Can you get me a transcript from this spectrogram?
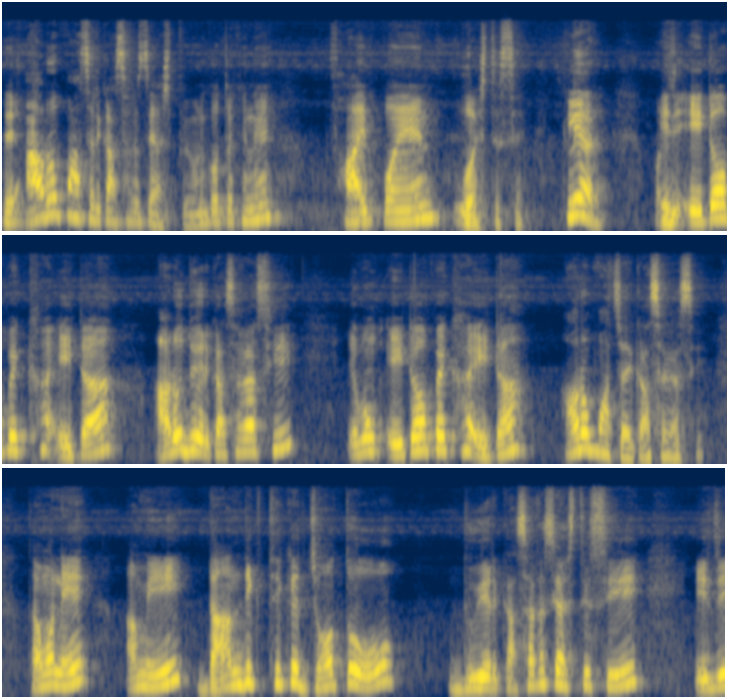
যে আরও পাঁচের কাছাকাছি আসবে মানে কত এখানে? ফাইভ পয়েন্ট টু আসতেছে ক্লিয়ার এই যে এটা অপেক্ষা, এটা আরও দুইয়ের কাছাকাছি এবং এটা অপেক্ষা এটা আরও পাঁচের কাছাকাছি। তার মানে আমি ডান দিক থেকে যত দুইয়ের কাছাকাছি আসতেছি, এই যে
